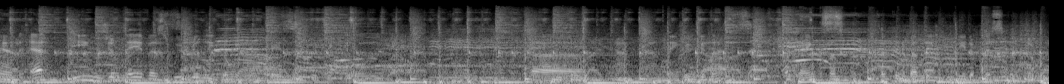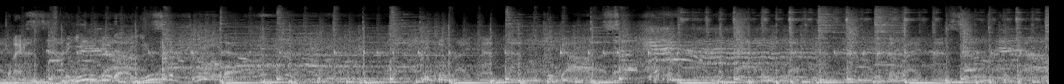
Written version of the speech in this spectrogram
and at Being Jim Davis. We really don't know this particularly well. Uh, thank you. Good night. Thanks. Something about the you need a biscuit. Good night. The you need a you need a you need a. Keep the right hand down to God. Put the left hand down with the right hand down to God.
